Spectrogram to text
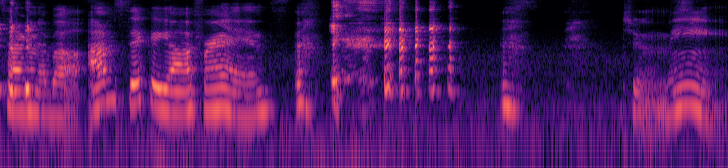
Talking about, I'm sick of y'all friends. what you mean?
